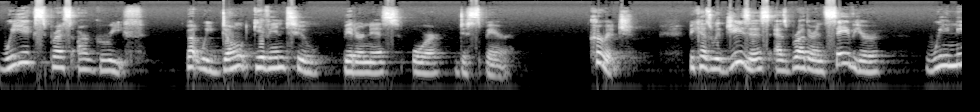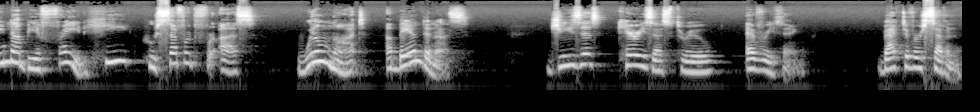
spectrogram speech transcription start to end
we express our grief, but we don't give in to bitterness or despair. Courage. Because with Jesus as brother and savior, we need not be afraid. He who suffered for us will not abandon us. Jesus carries us through everything. Back to verse 7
